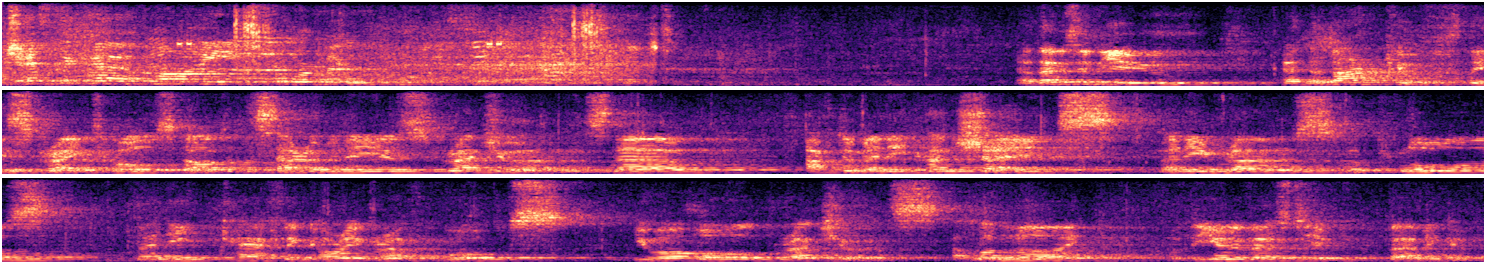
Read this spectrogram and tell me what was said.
Jessica Molly Foreman. Now those of you at the back of this great hall started the ceremony as graduands. Now, after many handshakes, many rounds of applause, many carefully choreographed walks, you are all graduates, alumni of the University of Birmingham.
